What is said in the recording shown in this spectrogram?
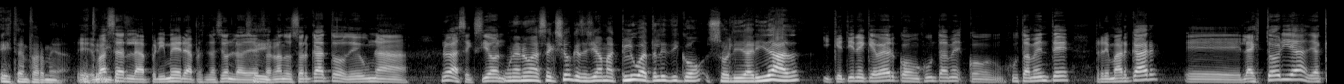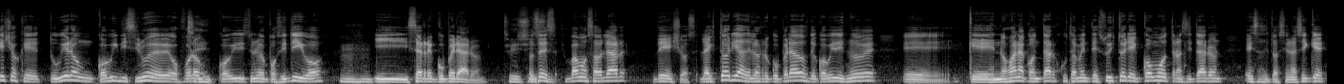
esta enfermedad. Eh, este va a ser la primera presentación, la de Fernando Sorcato, de una nueva sección. Una nueva sección que se llama Club Atlético Solidaridad. Y que tiene que ver con, con justamente remarcar eh, la historia de aquellos que tuvieron COVID-19 o fueron COVID-19 positivos y se recuperaron. Entonces, vamos a hablar de ellos. La historia de los recuperados de COVID-19 eh, que nos van a contar justamente su historia y cómo transitaron esa situación. Así que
